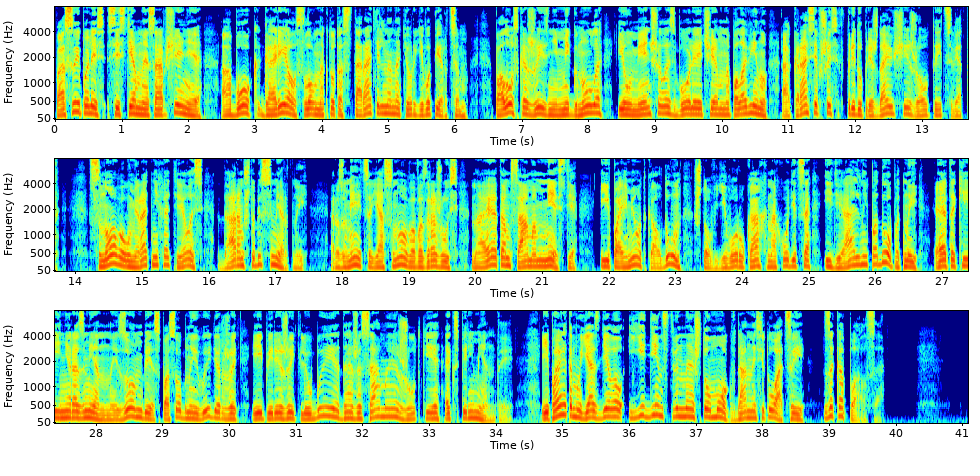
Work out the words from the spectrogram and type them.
Посыпались системные сообщения, а бок горел, словно кто-то старательно натер его перцем. Полоска жизни мигнула и уменьшилась более чем наполовину, окрасившись в предупреждающий желтый цвет. Снова умирать не хотелось, даром что бессмертный. Разумеется, я снова возражусь на этом самом месте — и поймет колдун, что в его руках находится идеальный подопытный, этакий неразменный зомби, способный выдержать и пережить любые, даже самые жуткие эксперименты. И поэтому я сделал единственное, что мог в данной ситуации — закопался.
